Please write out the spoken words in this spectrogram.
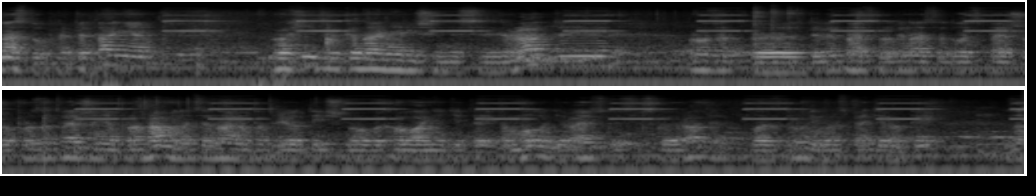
Наступне питання. Про хід виконання рішення сільради про за- е, з 19.11.21 про затвердження програми національно-патріотичного виховання дітей та молоді Раївської сільської ради 22-25 роки за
